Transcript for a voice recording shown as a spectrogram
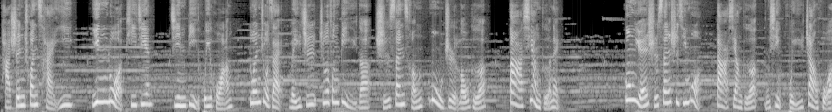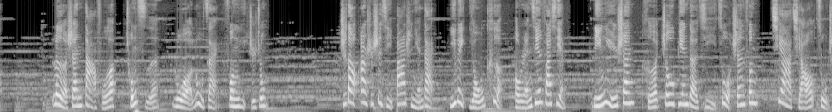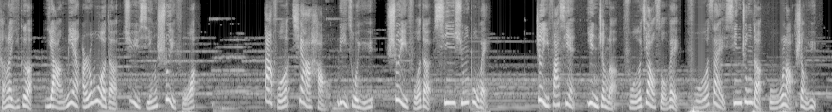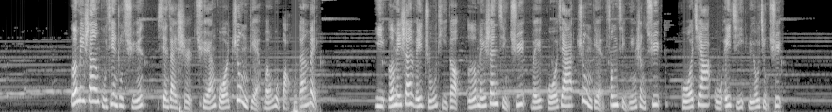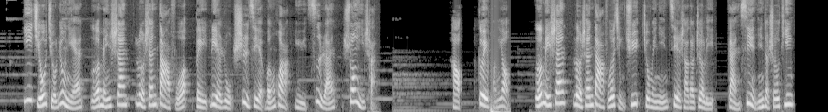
他身穿彩衣，璎珞披肩，金碧辉煌，端坐在为之遮风避雨的十三层木质楼阁大象阁内。公元十三世纪末，大象阁不幸毁于战火。乐山大佛从此裸露在风雨之中。直到二十世纪八十年代，一位游客偶然间发现，凌云山和周边的几座山峰恰巧组成了一个仰面而卧的巨型睡佛。大佛恰好立坐于睡佛的心胸部位。这一发现。印证了佛教所谓“佛在心中”的古老圣域。峨眉山古建筑群现在是全国重点文物保护单位。以峨眉山为主体的峨眉山景区为国家重点风景名胜区、国家五 A 级旅游景区。一九九六年，峨眉山乐山大佛被列入世界文化与自然双遗产。好，各位朋友，峨眉山乐山大佛景区就为您介绍到这里，感谢您的收听。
